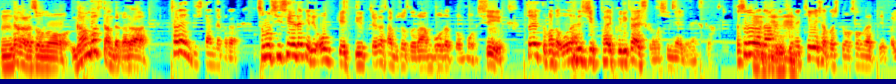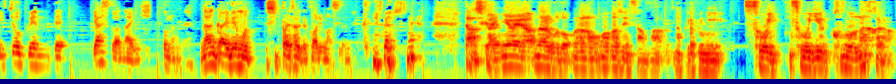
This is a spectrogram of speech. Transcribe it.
うん、だからその、頑張ったんだから、チャレンジしたんだから、その姿勢だけで OK って言っちゃうのが多分ちょっと乱暴だと思うし、それだとまた同じ失敗繰り返すかもしれないじゃないですか。それはダメですよね。経営者としてもそんなってやっぱ1億円って安くはないし、そんな何回でも失敗されて変わりますよね。あ、そうですね。確かに。いやいや、なるほど。あの、若新さんが、なんか逆に、そういそういうことの中から、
